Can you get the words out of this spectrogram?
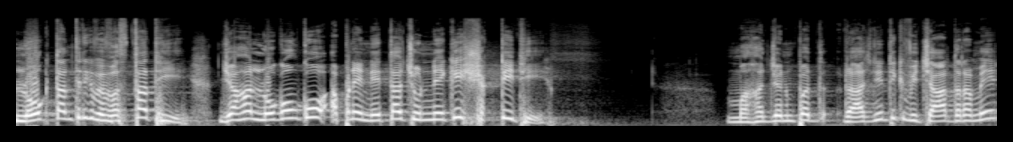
लोकतांत्रिक व्यवस्था थी, जहाँ लोगों को अपने नेता चुनने की शक्ति थी। महाजनपद राजनीतिक विचारधारा में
